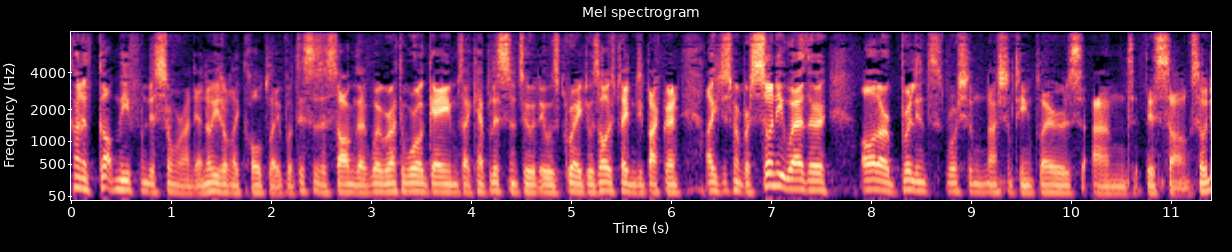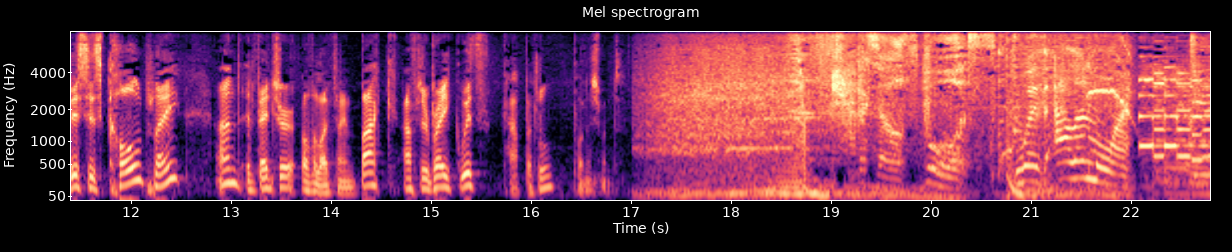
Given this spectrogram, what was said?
kind of got me from this summer, Andy. I know you don't like Coldplay, but this is a song that when we were at the World Games, I kept listening to it. It was great. It was always played in the background. I just remember sunny weather, all our brilliant Russian national team players, and this song. So this is Coldplay and Adventure of a Lifetime. Back after the break with Capital Punishment. Capital Sports with Alan Moore.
